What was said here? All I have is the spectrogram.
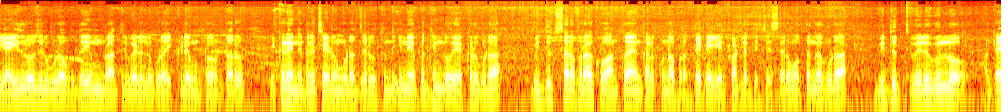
ఈ ఐదు రోజులు కూడా ఉదయం రాత్రి వేళల్లో కూడా ఇక్కడే ఉంటూ ఉంటారు. ఇక్కడే నిద్ర చేయడం కూడా జరుగుతుంది. ఈ నేపథ్యంలో ఎక్కడ కూడా విద్యుత్ సరఫరాకు అంతరాయం కలగకుండా ప్రత్యేక ఏర్పాట్లు అయితే చేశారు. మొత్తంగా కూడా విద్యుత్ వెలుగుల్లో అంటే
